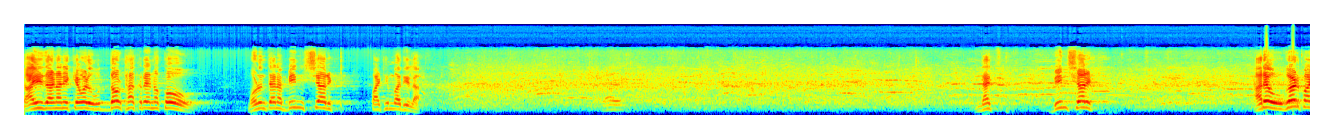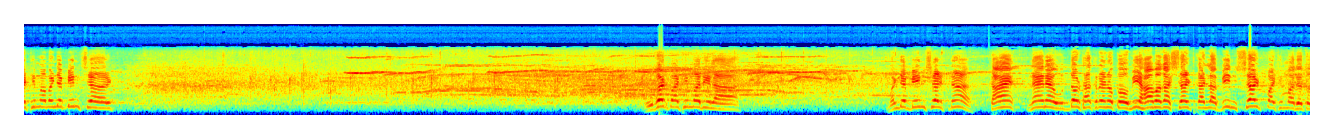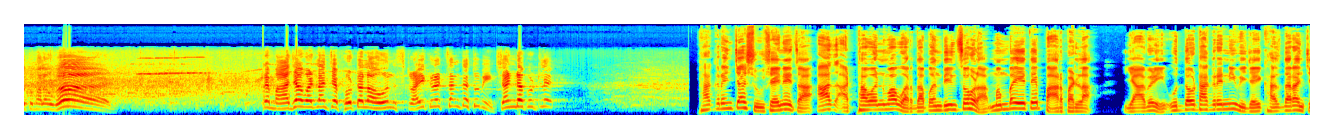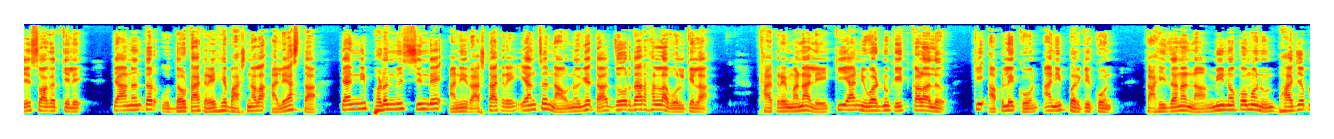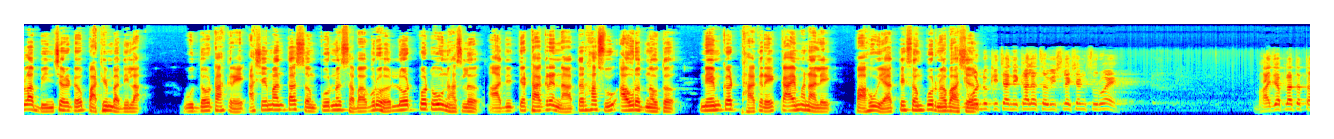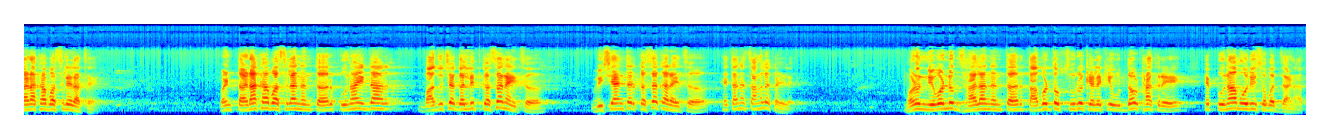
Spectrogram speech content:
काही जणांनी केवळ उद्धव ठाकरे नको म्हणून त्यांना बिन शर्ट पाठिंबा दिला. नाही बिन शर्ट. अरे उघड पाठिंबा म्हणजे बिन शर्ट. उघड पाठिंबा दिला. म्हणजे बिन शर्ट ना? काय? नाही नाही उद्धव ठाकरे नको. मी हा बघा शर्ट काढला. बिन शर्ट पाठिंबा देतो तुम्हाला. उघड. अरे माझ्या वडिलांचे फोटो लावून स्ट्राईक रेट सांगता तुम्ही. चंड कुठले? ठाकरेंच्या शिवसेनेचा आज अठ्ठावन्नवा वर्धापन दिन सोहळा मुंबई येथे पार पडला. यावेळी उद्धव ठाकरेंनी विजयी खासदारांचे स्वागत केले. त्यानंतर उद्धव ठाकरे हे भाषणाला आले असता त्यांनी फडणवीस शिंदे आणि राज ठाकरे यांचं नाव न घेता जोरदार हल्लाबोल केला. ठाकरे म्हणाले की या निवडणुकीत कळालं की आपले कोण आणि परके कोण. काही जणांना मी नको म्हणून भाजपला बिनशर्ट पाठिंबा दिला. उद्धव ठाकरे असे म्हणता संपूर्ण सभागृह लोटपट होऊन हसलं. आदित्य ठाकरेंना तर हसू आवरत नव्हतं. नेमकं ठाकरे काय म्हणाले? पाहूयात ते संपूर्ण भाषण. निवडणुकीच्या निकालाचं विश्लेषण सुरू आहे. भाजपला तर तडाखा बसलेलाच आहे. पण तडाखा बसल्यानंतर पुन्हा एकदा बाजूच्या गल्लीत कसं न्यायचं? विषयांतर कसं करायचं? हे त्यांना चांगलं कळलं. म्हणून निवडणूक झाल्यानंतर ताबडतोब सुरू केलं की उद्धव ठाकरे हे पुन्हा मोदीसोबत जाणार.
